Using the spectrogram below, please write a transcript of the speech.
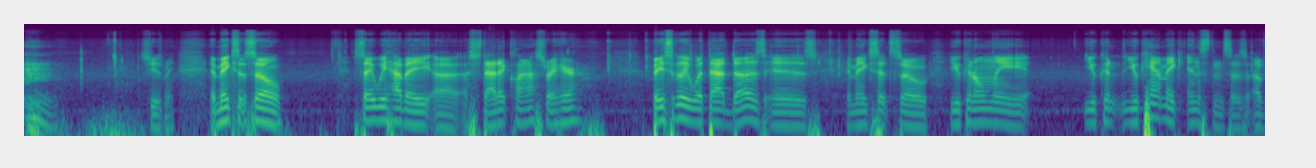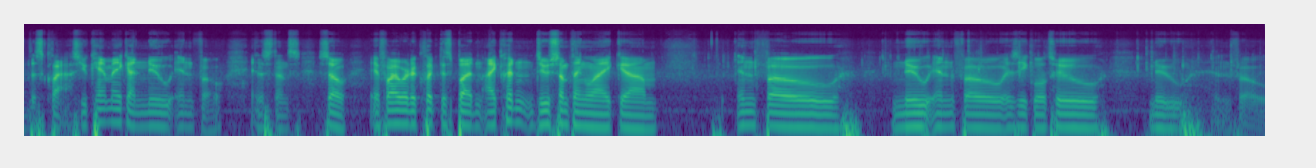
excuse me. It makes it so say we have a, uh, a static class right here basically what that does is it makes it so you can only you can you can't make instances of this class. You can't make a new info instance. So if I were to click this button, I couldn't do something like um, info new info is equal to new info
